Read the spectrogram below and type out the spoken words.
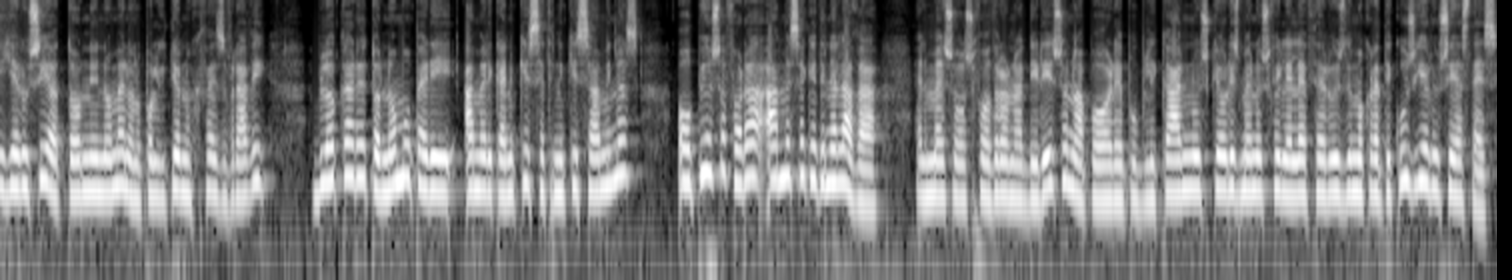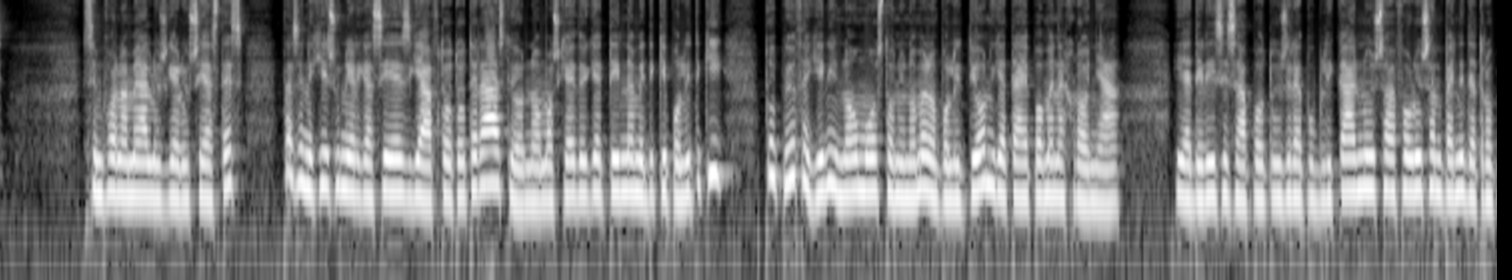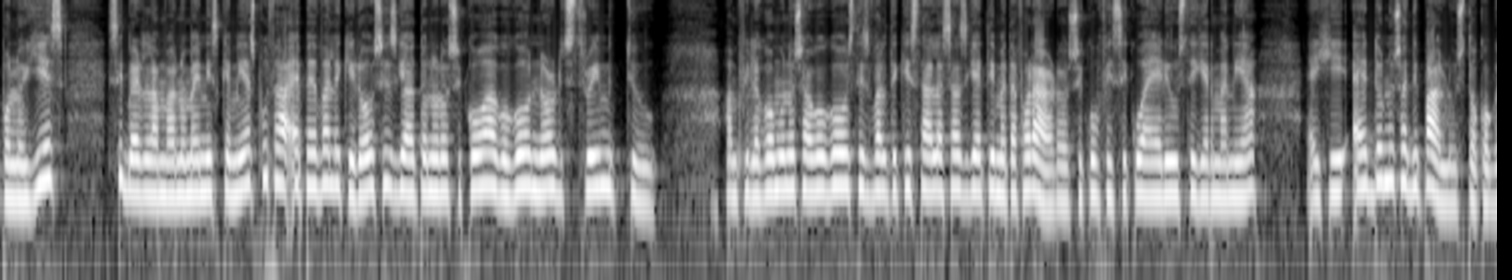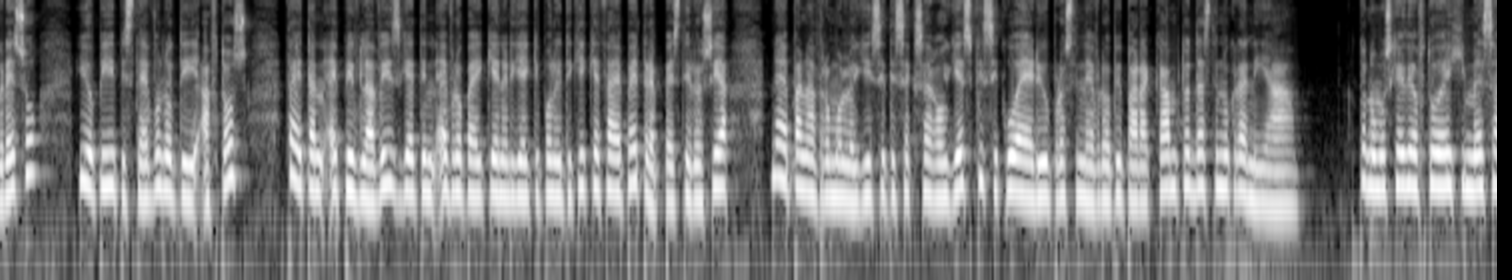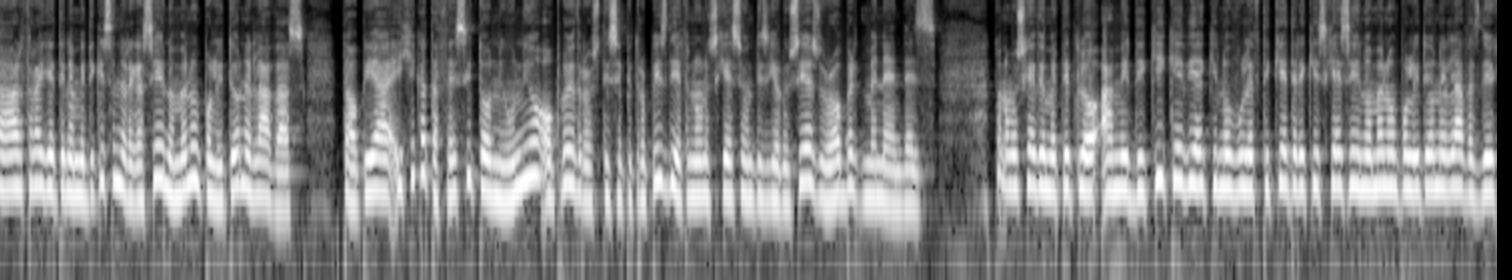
Η γερουσία των Ηνωμένων Πολιτείων χθες βράδυ μπλόκαρε το νόμο περί Αμερικανικής Εθνικής Άμυνας, ο οποίος αφορά άμεσα και την Ελλάδα, εν μέσω σφοδρών αντιρρήσεων από ρεπουμπλικάνους και ορισμένους φιλελεύθερους δημοκρατικούς γερουσιαστές. Σύμφωνα με άλλους γερουσιαστές, θα συνεχίσουν οι εργασίες για αυτό το τεράστιο νόμο σχέδιο για την αμυντική πολιτική, το οποίο θα γίνει νόμος των Ηνωμένων Πολιτειών για τα επόμενα χρόνια. Οι αντιρρήσεις από τους Ρεπουμπλικάνους αφορούσαν 50 τροπολογίες, συμπεριλαμβανομένης και μία που θα επέβαλε κυρώσεις για τον ρωσικό αγωγό Nord Stream 2. Ο αμφιλεγόμενος αγωγός της Βαλτικής θάλασσας για τη μεταφορά ρωσικού φυσικού αερίου στη Γερμανία έχει έντονους αντιπάλους στο Κογκρέσο, οι οποίοι πιστεύουν ότι αυτός θα ήταν επιβλαβής για την ευρωπαϊκή ενεργειακή πολιτική και θα επέτρεπε στη Ρωσία να επαναδρομολογήσει τις εξαγωγές φυσικού αερίου προς την Ευρώπη παρακάμπτοντας την Ουκρανία. Το νομοσχέδιο αυτό έχει μέσα άρθρα για την αμυντική συνεργασία Ηνωμένων Πολιτειών Ελλάδας, τα οποία είχε καταθέσει τον Ιούνιο ο πρόεδρος της Επιτροπής Διεθνών Σχέσεων της Γερουσίας, Ρόμπερτ Μενέντες. Το νομοσχέδιο με τίτλο Αμυντική και Διακοινοβουλευτική Εταιρική Σχέση Ηνωμένων Πολιτειών Ελλάδας 2021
